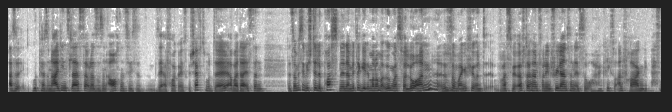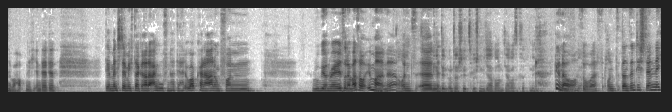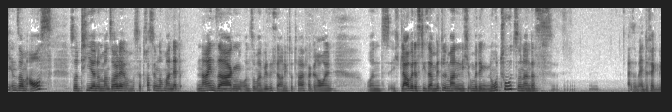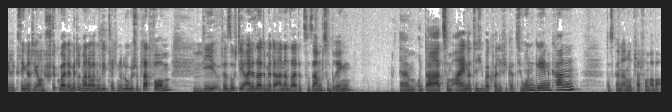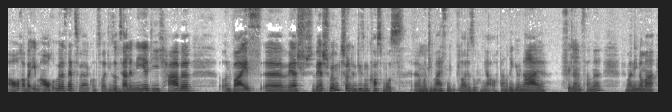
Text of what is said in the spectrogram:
also gut, Personaldienstleister oder so sind auch natürlich ein sehr erfolgreiches Geschäftsmodell, aber da ist dann, das ist so ein bisschen wie stille Posten. In der Mitte geht immer noch mal irgendwas verloren. Das ist so mhm. mein Gefühl. Und was wir öfter hören von den Freelancern ist so, oh, dann krieg ich so Anfragen, die passen überhaupt nicht. In der, der, der Mensch, der mich da gerade angerufen hat, der hat überhaupt keine Ahnung von Ruby on Rails oder was auch immer. Ne? Ja, und äh, kennt den Unterschied zwischen Java und JavaScript nicht. Genau, ja. sowas. Und dann sind die ständig in so einem Aussortieren und man soll ja, man muss ja trotzdem noch mal nett Nein sagen und so. Man will sich ja auch nicht total vergraulen. Und ich glaube, dass dieser Mittelmann nicht unbedingt Not tut, sondern dass, also im Endeffekt wäre Xing natürlich auch ein Stück weit der Mittelmann, aber nur die technologische Plattform, mhm. die versucht, die eine Seite mit der anderen Seite zusammenzubringen. Ähm, und da zum einen natürlich über Qualifikationen gehen kann. Das können andere Plattformen aber auch, aber eben auch über das Netzwerk. Und zwar die soziale mhm. Nähe, die ich habe und weiß, äh, wer, wer schwimmt schon in diesem Kosmos. Ähm, mhm. Und die meisten Leute suchen ja auch dann regional Freelancer. Ja. Ne? Wenn man nicht nochmal,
